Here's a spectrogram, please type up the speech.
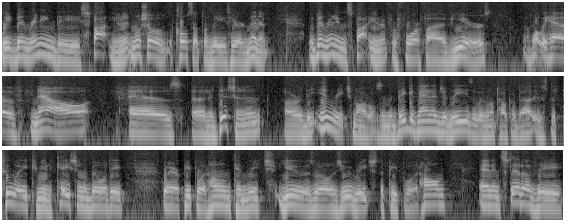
We've been renting the spot unit and we'll show a close-up of these here in a minute. We've been renting the spot unit for four or five years. What we have now as an addition are the inReach models and the big advantage of these that we want to talk about is the two-way communication ability where people at home can reach you as well as you reach the people at home. And instead of the,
